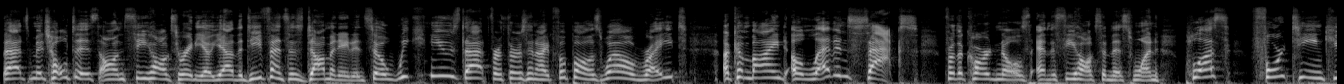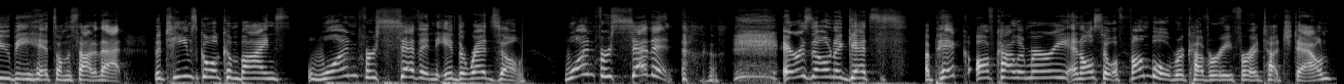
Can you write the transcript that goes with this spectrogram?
That's Mitch Holthus on Seahawks radio. Yeah, the defense is dominated. So we can use that for Thursday night football as well, right? A combined 11 sacks for the Cardinals and the Seahawks in this one, plus 14 QB hits on the side of that. The teams go a combined one for seven in the red zone. One for seven. Arizona gets a pick off Kyler Murray and also a fumble recovery for a touchdown.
